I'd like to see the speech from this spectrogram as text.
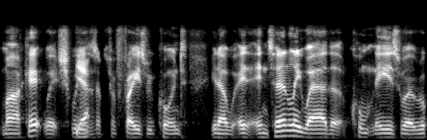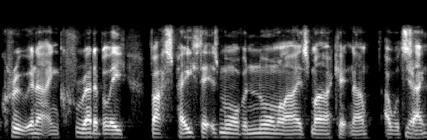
market, which we, Yeah. as a phrase we've coined, you know, internally, where the companies were recruiting at incredibly fast paced. It is more of a normalized market now, I would Yeah. say.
